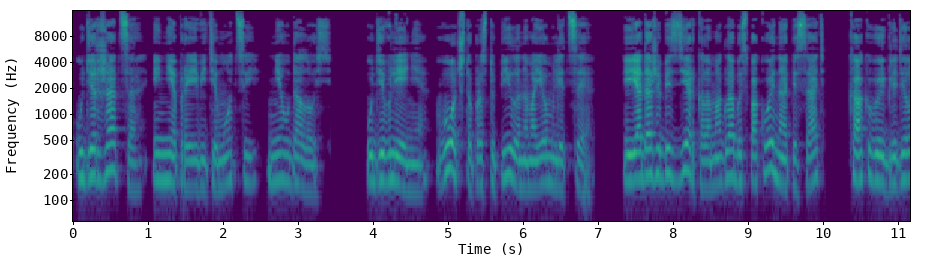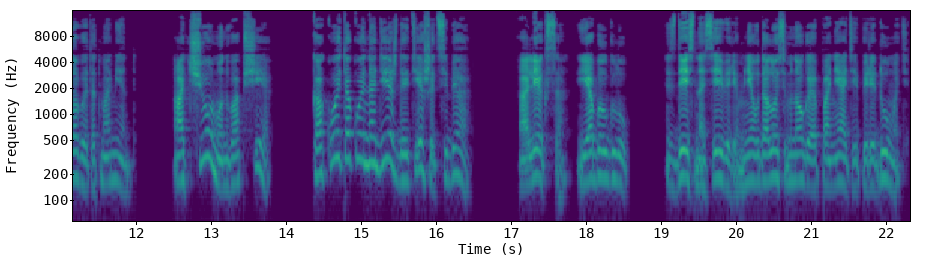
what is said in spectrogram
Удержаться и не проявить эмоций не удалось. Удивление. Вот что проступило на моем лице. И я даже без зеркала могла бы спокойно описать, как выглядела в этот момент. О чем он вообще? Какой такой надеждой тешит себя? Алекса, я был глуп. Здесь, на севере, мне удалось многое понять и передумать.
